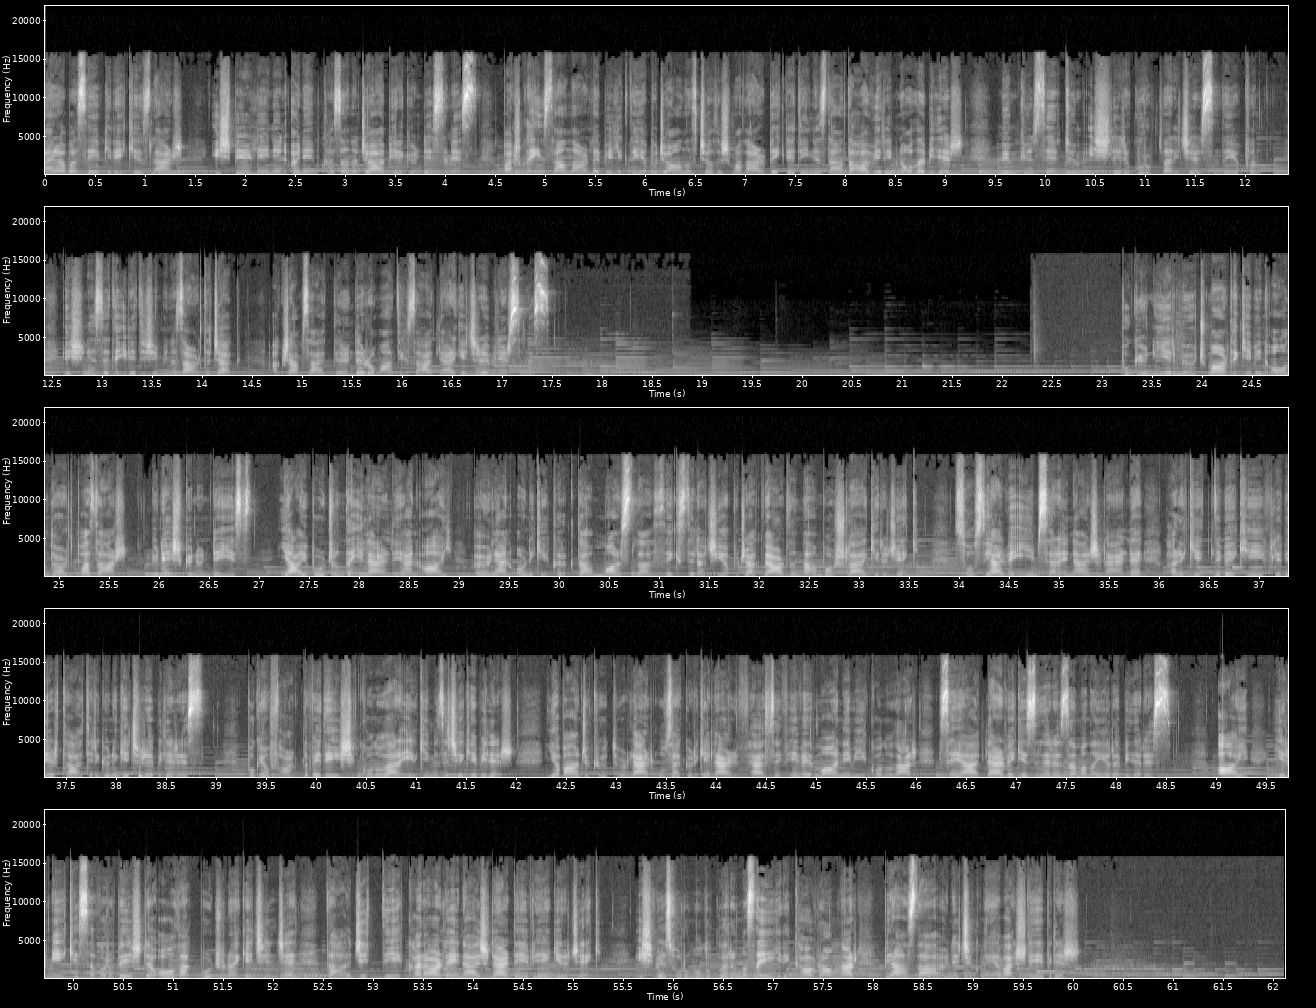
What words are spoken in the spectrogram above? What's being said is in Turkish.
Merhaba sevgili ikizler. İşbirliğinin önem kazanacağı bir gündesiniz. Başka insanlarla birlikte yapacağınız çalışmalar beklediğinizden daha verimli olabilir. Mümkünse tüm işleri gruplar içerisinde yapın. Eşinizle de iletişiminiz artacak. Akşam saatlerinde romantik saatler geçirebilirsiniz. Bugün 23 Mart 2014 Pazar. Güneş günündeyiz. Yay burcunda ilerleyen ay öğlen 12.40'da Mars'la sekstil açı yapacak ve ardından boşluğa girecek. Sosyal ve iyimser enerjilerle hareketli ve keyifli bir tatil günü geçirebiliriz. Bugün farklı ve değişik konular ilgimizi çekebilir. Yabancı kültürler, uzak ülkeler, felsefi ve manevi konular, seyahatler ve gezilere zaman ayırabiliriz. Ay 22.05'te Oğlak Burcu'na geçince daha ciddi, kararlı enerjiler devreye girecek. İş ve sorumluluklarımızla ilgili kavramlar biraz daha öne çıkmaya başlayabilir.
